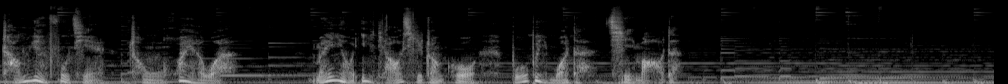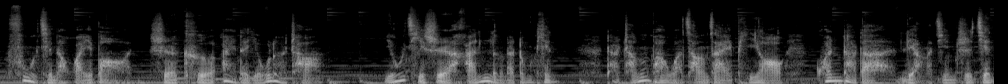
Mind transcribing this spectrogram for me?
常怨父亲宠坏了我，没有一条西装裤不被磨得起毛的。父亲的怀抱是可爱的游乐场，尤其是寒冷的冬天，他常把我藏在皮袄宽大的两襟之间。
